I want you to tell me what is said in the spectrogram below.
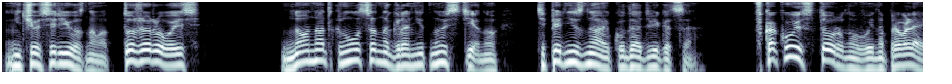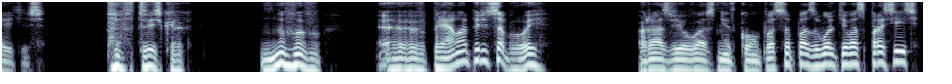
Ничего серьезного. Тоже роюсь но наткнулся на гранитную стену. Теперь не знаю, куда двигаться. В какую сторону вы направляетесь? То есть как? Ну, э, прямо перед собой. Разве у вас нет компаса, позвольте вас спросить?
